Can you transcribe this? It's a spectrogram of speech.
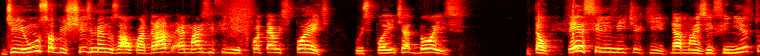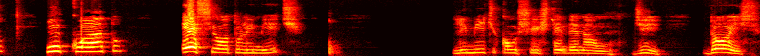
de 1 sobre x menos a ao quadrado é mais infinito. Quanto é o expoente? O expoente é 2. Então, esse limite aqui dá mais infinito, enquanto esse outro limite, limite com x tendendo a 1 de 2,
